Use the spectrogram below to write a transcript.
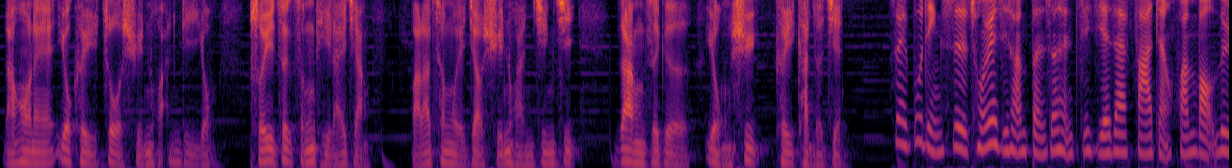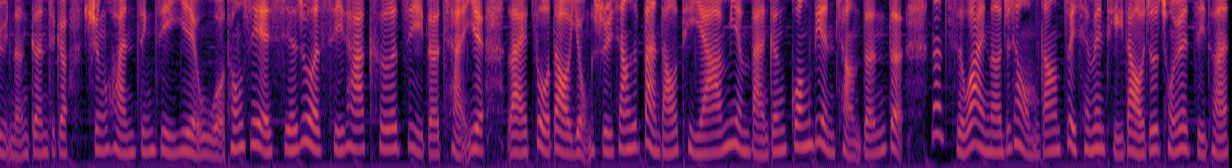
然后呢又可以做循环利用。所以，这个整体来讲，把它称为叫循环经济，让这个永续可以看得见。所以，不仅是崇越集团本身很积极的在发展环保绿能跟这个循环经济业务哦，同时也协助了其他科技的产业来做到永续，像是半导体啊、面板跟光电厂等等。那此外呢，就像我们刚刚最前面提到，就是崇越集团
